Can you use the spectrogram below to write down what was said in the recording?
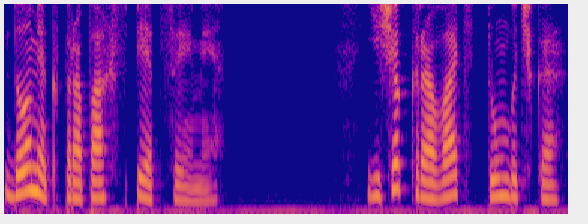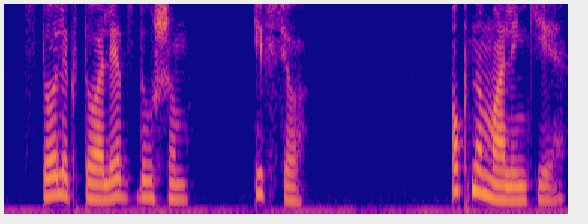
Домик пропах специями. Еще кровать, тумбочка, столик, туалет с душем. И все. Окна маленькие.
